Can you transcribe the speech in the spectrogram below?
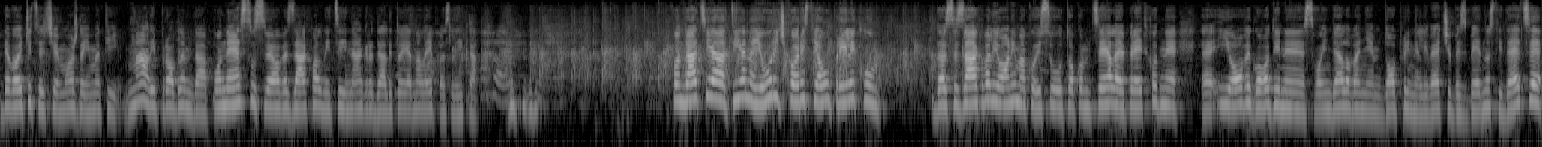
Devojčice će možda imati mali problem da ponesu sve ove zahvalnice i nagrade, ali to je jedna lepa slika. Fondacija Tijana Jurić koristi ovu priliku da se zahvali onima koji su tokom cele prethodne e, i ove godine svojim delovanjem doprineli veće bezbednosti dece.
